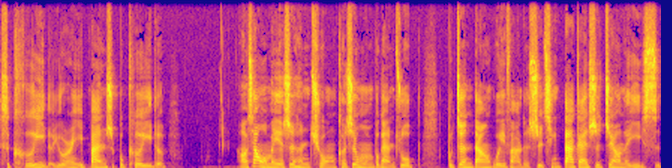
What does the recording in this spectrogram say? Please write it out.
是可以的，有人一半是不可以的。好像我们也是很穷，可是我们不敢做不正当违法的事情，大概是这样的意思。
